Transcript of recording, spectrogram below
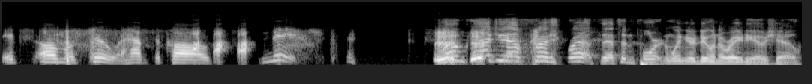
it's almost two. I have to call Nick. Well, I'm glad you have fresh breath. That's important when you're doing a radio show.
